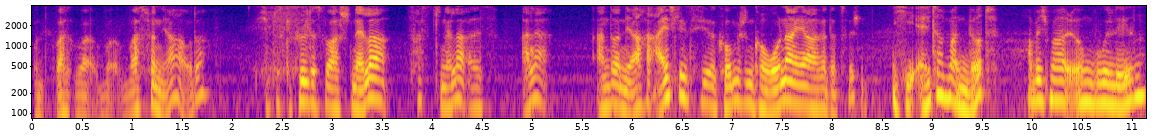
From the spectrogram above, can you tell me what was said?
Und was, wa- wa- was für ein Jahr, oder? Ich habe das Gefühl, das war schneller, fast schneller als alle anderen Jahre, einschließlich der komischen Corona-Jahre dazwischen. Je älter man wird, habe ich mal irgendwo gelesen,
